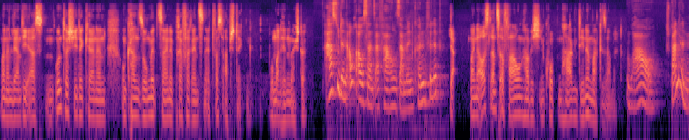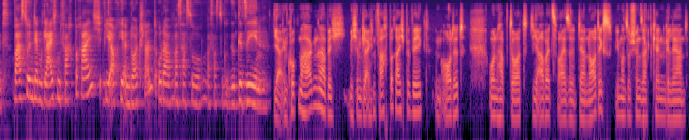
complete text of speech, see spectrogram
Man lernt die ersten Unterschiede kennen und kann somit seine Präferenzen etwas abstecken, wo man hin möchte. Hast du denn auch Auslandserfahrung sammeln können, Philipp? Ja, meine Auslandserfahrung habe ich in Kopenhagen, Dänemark gesammelt. Wow, spannend. Warst du in dem gleichen Fachbereich wie auch hier in Deutschland oder was hast du, was hast du gesehen? Ja, in Kopenhagen habe ich mich im gleichen Fachbereich bewegt, im Audit und habe dort die Arbeitsweise der Nordics, wie man so schön sagt, kennengelernt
